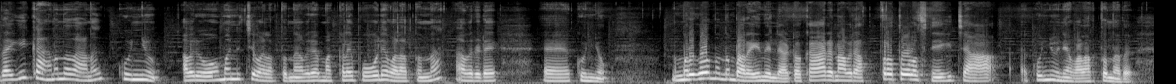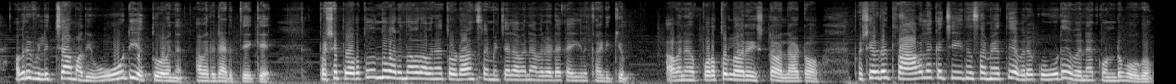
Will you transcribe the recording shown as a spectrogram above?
ദാ കാണുന്നതാണ് കുഞ്ഞു. അവർ ഓമനിച്ച് വളർത്തുന്ന അവരെ മക്കളെ പോലെ വളർത്തുന്ന അവരുടെ കുഞ്ഞു. മൃഗമെന്നൊന്നും പറയുന്നില്ല കേട്ടോ. കാരണം അവർ അത്രത്തോളം സ്നേഹിച്ച ആ കുഞ്ഞുവിനെ വളർത്തുന്നത്. അവർ വിളിച്ചാൽ മതി. ഓടിയെത്തും അവന് അവരുടെ അടുത്തേക്ക്. പക്ഷേ പുറത്തുനിന്ന് വരുന്നവർ അവനെ തൊടാൻ ശ്രമിച്ചാൽ അവൻ അവരുടെ കയ്യിൽ കടിക്കും. അവന് പുറത്തുള്ളവരെ ഇഷ്ടമല്ല കേട്ടോ. പക്ഷേ അവർ ട്രാവലൊക്കെ ചെയ്യുന്ന സമയത്ത് അവരെ കൂടെ അവനെ കൊണ്ടുപോകും.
